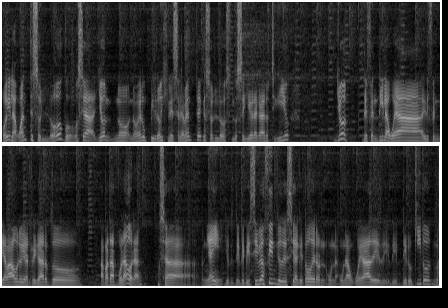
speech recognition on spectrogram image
Oye, el aguante son locos. O sea, yo no, no era un pirilonji necesariamente, que son los, los seguidores acá de los chiquillos. Yo defendí la weá y defendí a Mauro y al Ricardo a patas voladoras. O sea, ni ahí. Yo, de, de principio a fin yo decía que todo era un- una, una weá de, de, de- loquito. No,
